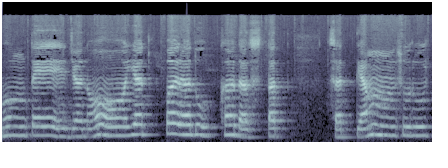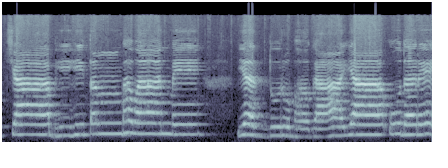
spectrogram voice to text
भुङ्क्ते जनो यत्परदुःखदस्तत्। सत्यं सुरुच्याभिहितं भवान् मे यद्दुर्भगाया उदरे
